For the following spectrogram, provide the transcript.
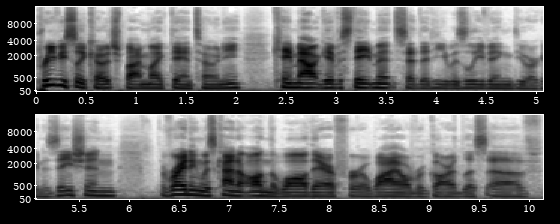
previously coached by Mike D'Antoni, came out, gave a statement, said that he was leaving the organization. The writing was kind of on the wall there for a while, regardless of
